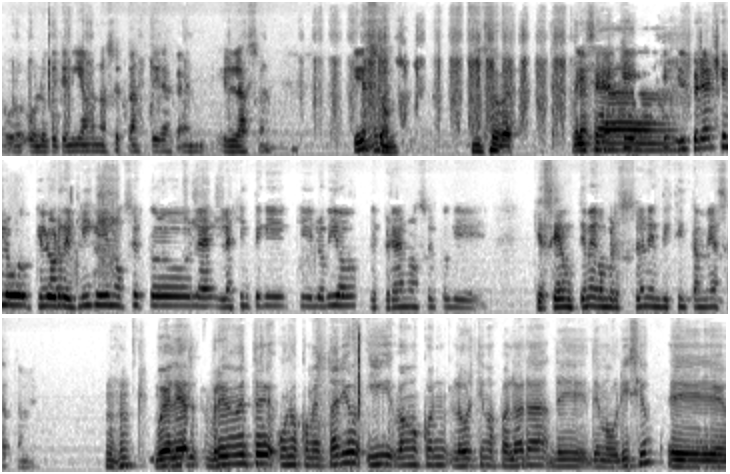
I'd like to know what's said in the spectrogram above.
o, lo que teníamos, ¿no es cierto?, antes acá en, la zona. Eso. Esperar, que, esperar que, lo, que lo replique, ¿no es cierto?, la, la gente que, que, lo vio, esperar, ¿no es cierto?, que, que sea un tema de conversación en distintas mesas también. Voy a leer brevemente unos comentarios y vamos con las últimas palabras de, Mauricio. Eh,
